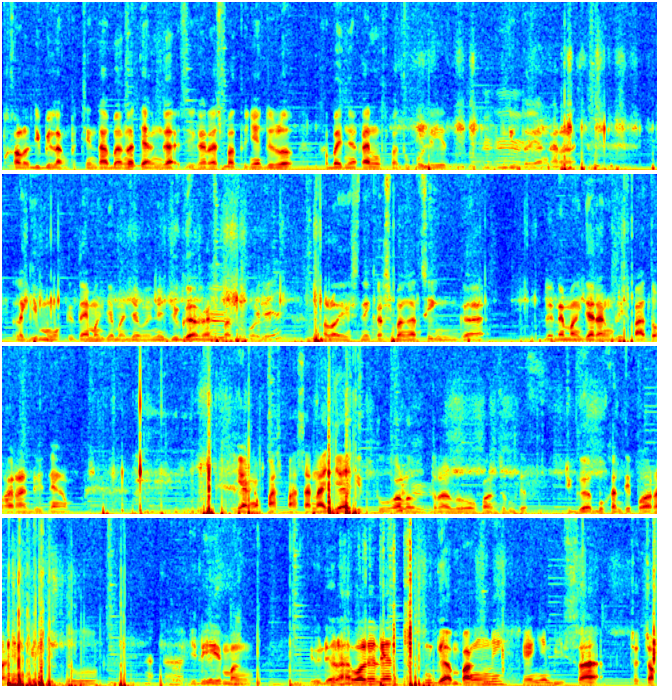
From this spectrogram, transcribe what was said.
kalau dibilang pecinta banget ya enggak sih karena sepatunya dulu kebanyakan sepatu kulit Mm-mm. gitu yang karena lagi mau waktu itu emang zaman zamannya juga kan Mm-mm. sepatu kulit. Kalau yang sneakers banget sih enggak dan emang jarang beli sepatu karena duitnya yang ngepas-pasan aja gitu kalau Mm-mm. terlalu konsumtif juga bukan tipe orang yang kayak gitu. Heeh. jadi emang ya udahlah boleh lihat. Ini gampang nih kayaknya bisa cocok.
